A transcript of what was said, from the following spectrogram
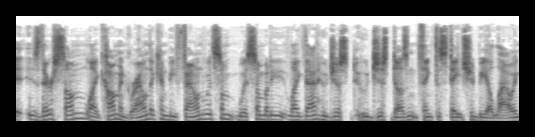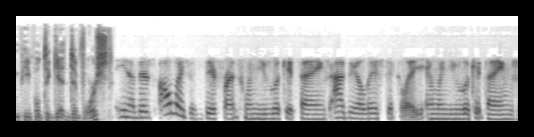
is there some like common ground that can be found with some with somebody like that who just who just doesn't think the state should be allowing people to get divorced? You know, there's always a difference when you look at things idealistically and when you look at things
